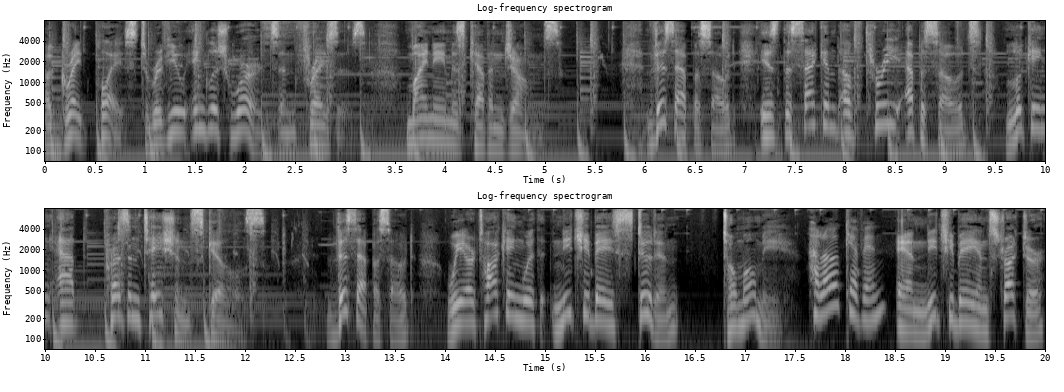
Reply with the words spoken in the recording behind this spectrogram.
a great place to review English words and phrases. My name is Kevin Jones. This episode is the second of three episodes looking at presentation skills. This episode, we are talking with Nichibei student Tomomi Hello, Kevin. and Nichibei instructor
